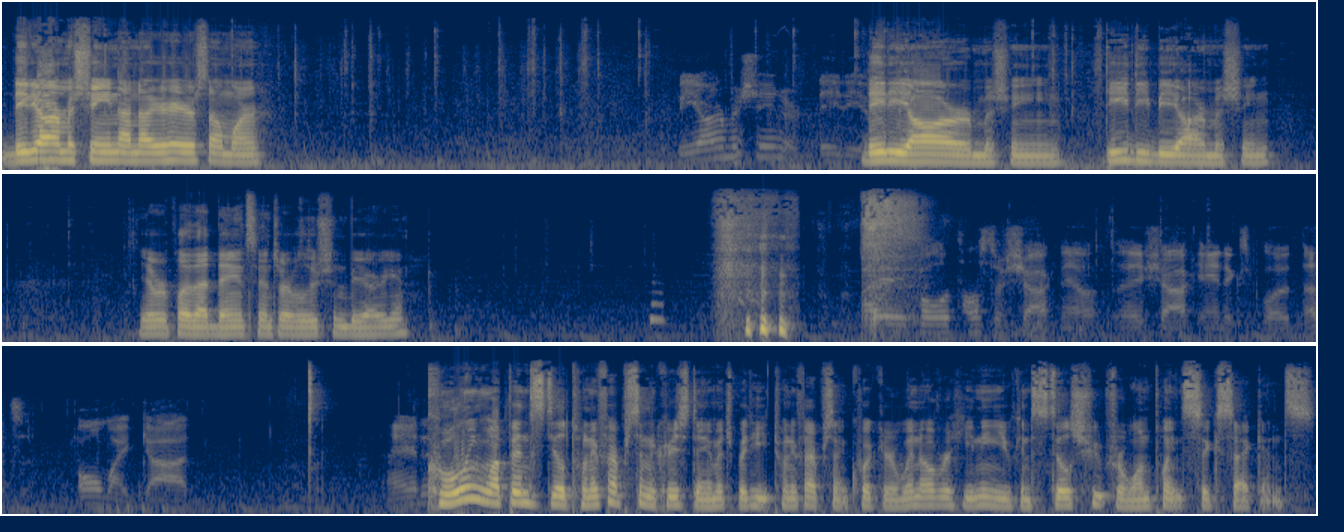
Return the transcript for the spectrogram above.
DDR machine. I know you're here somewhere. BR machine or DDR? DDR machine. DDBR machine. You ever play that Dance Dance Revolution BR game? I bullet toss shock now. They shock and explode. That's. Oh my god. Cooling weapons deal 25% increased damage but heat 25% quicker. When overheating, you can still shoot for 1.6 seconds.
